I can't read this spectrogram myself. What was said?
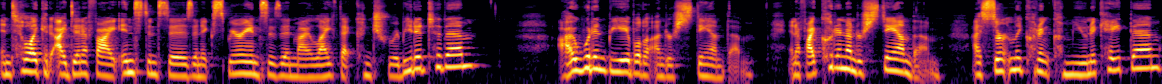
until I could identify instances and experiences in my life that contributed to them, I wouldn't be able to understand them. And if I couldn't understand them, I certainly couldn't communicate them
